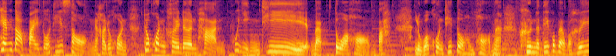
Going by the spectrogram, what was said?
เทมต่อไปตัวที่ 2 นะคะ ทุกคนทุกคนเคยเดินผ่านผู้หญิงที่แบบตัวหอมปะหรือว่าคนที่ตัวหอมๆอะคือนาตี้ก็แบบว่าเฮ้ย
